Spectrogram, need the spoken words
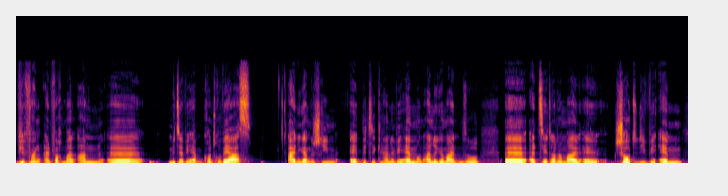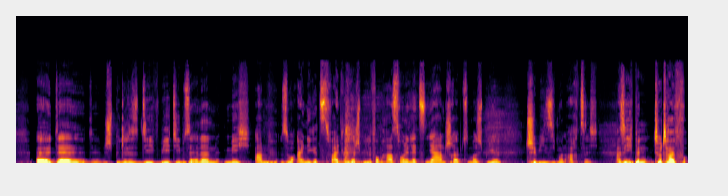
wir fangen einfach mal an äh, mit der WM. Kontrovers. Einige haben geschrieben, ey, bitte keine WM und andere meinten so, äh, erzählt auch nochmal, äh, schaut ihr die WM, äh, der, der Spiele des DFB-Teams erinnern mich an so einige Zweitligaspiele vom HSV in den letzten Jahren, schreibt zum Beispiel Chibi87. also ich bin total vo-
